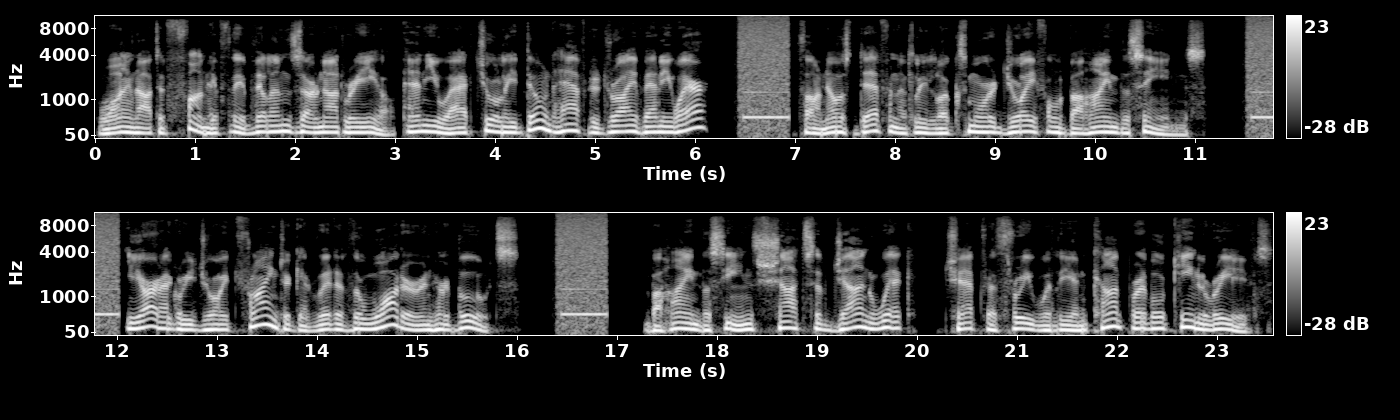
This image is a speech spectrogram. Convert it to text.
Why not have fun if the villains are not real and you actually don't have to drive anywhere? Thanos definitely looks more joyful behind the scenes. Yara Greyjoy trying to get rid of the water in her boots. Behind the scenes shots of John Wick, Chapter 3 with the incomparable Keanu Reeves.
